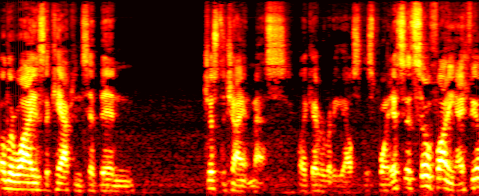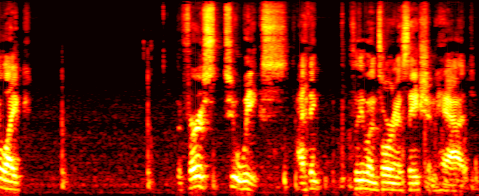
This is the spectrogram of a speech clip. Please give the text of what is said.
Otherwise, the captains have been just a giant mess, like everybody else at this point. It's it's so funny. I feel like the first two weeks, I think Cleveland's organization had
